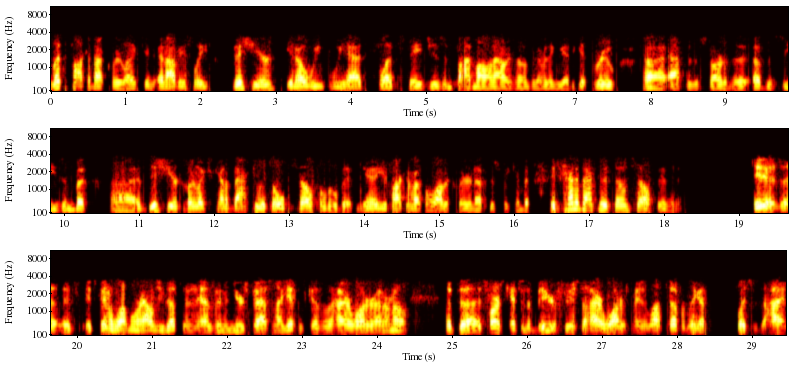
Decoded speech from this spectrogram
Let's talk about Clear Lake, and, and obviously this year, you know, we we had flood stages and five mile an hour zones and everything we had to get through uh, after the start of the of the season. But uh, this year, Clear Lake's kind of back to its old self a little bit. You know, you're talking about the water clearing up this weekend, but it's kind of back to its own self, isn't it? It is. Uh, it's it's been a lot more algaed up than it has been in years past, and I guess it's because of the higher water. I don't know. But uh, as far as catching the bigger fish, the higher water's made it a lot tougher. They got places to hide.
